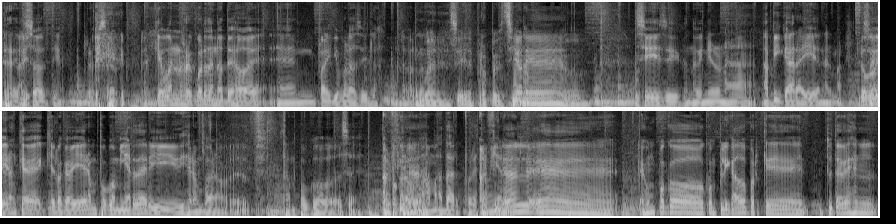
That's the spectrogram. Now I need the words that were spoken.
Repsol, tío. Repsol. Qué buenos recuerdos nos dejó, ¿eh? En- por aquí por las islas, la verdad. Bueno, sí, las prospecciones. o- Sí, sí, cuando vinieron a, a picar ahí en el mar. Luego Sí. vieron que, que lo que había era un poco mierder y dijeron, bueno, eh, tampoco, o sea, tampoco nos final- vamos a matar por esta Al mierda. final eh, es un poco complicado porque tú te ves en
